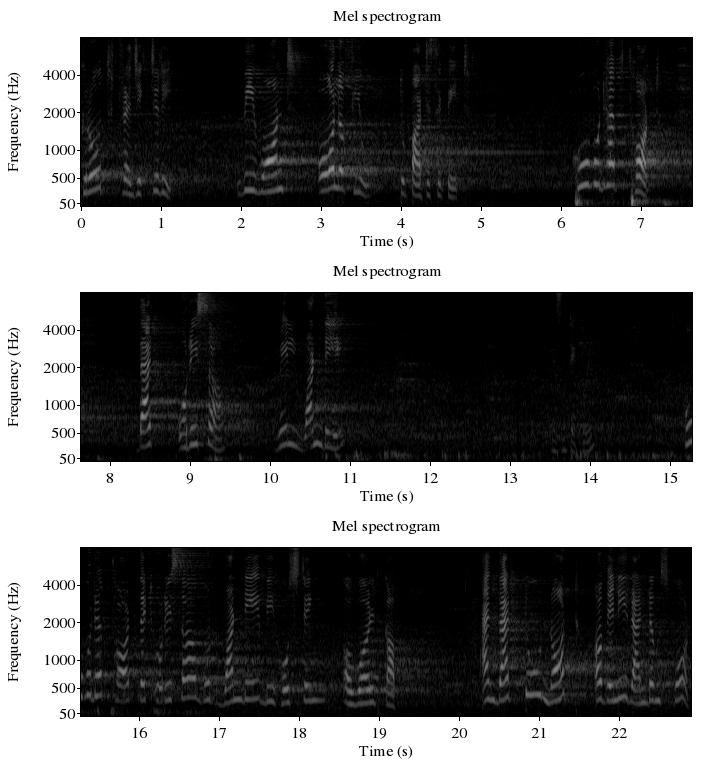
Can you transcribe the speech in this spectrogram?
growth trajectory, we want all of you to participate. Who would have thought that Orissa will one day Who would have thought that Orissa would one day be hosting a World Cup? And that too not of any random sport,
